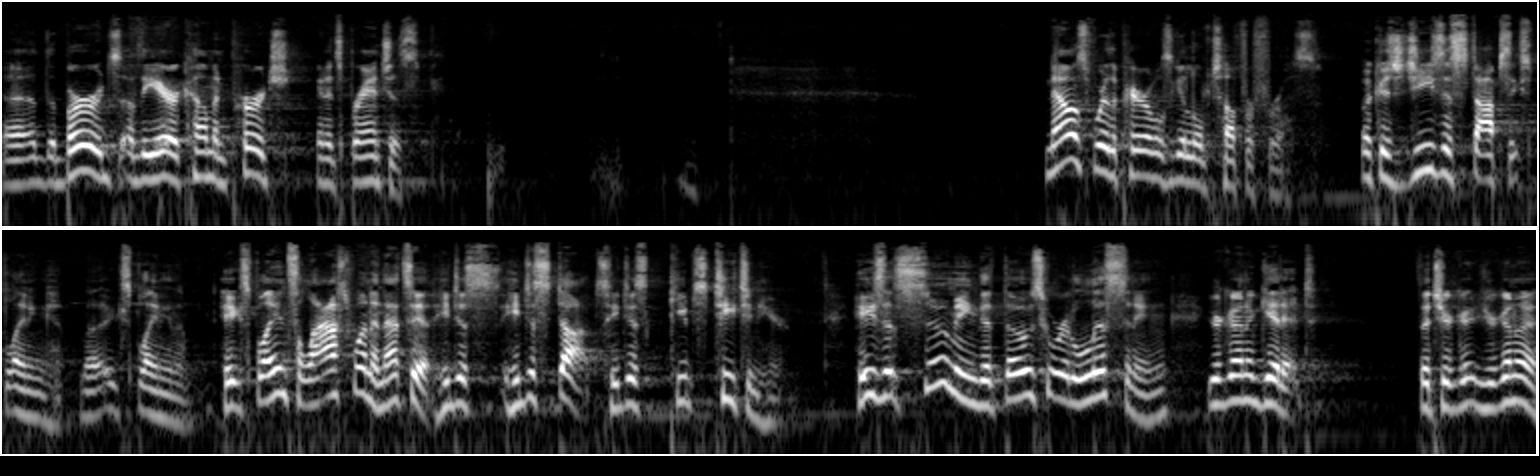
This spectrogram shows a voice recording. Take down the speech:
uh, the birds of the air come and perch in its branches. Now is where the parables get a little tougher for us because Jesus stops explaining, him, uh, explaining them. He explains the last one, and that's it. He just, he just stops. He just keeps teaching here. He's assuming that those who are listening you're going to get it. That you're, you're going to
